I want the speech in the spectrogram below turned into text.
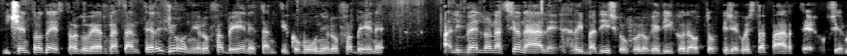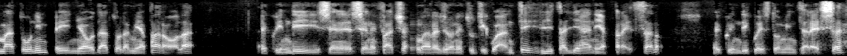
il centrodestra governa tante regioni e lo fa bene, tanti comuni e lo fa bene. A livello nazionale, ribadisco quello che dico da otto mesi a questa parte, ho firmato un impegno, ho dato la mia parola e quindi se, se ne facciano una ragione tutti quanti, gli italiani apprezzano e quindi questo mi interessa.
